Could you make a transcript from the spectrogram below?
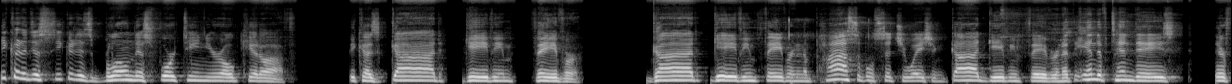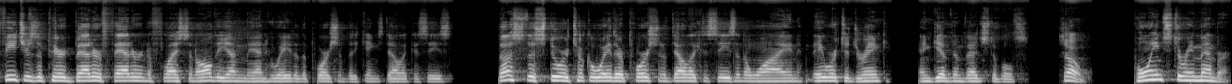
He could have just, he could have just blown this 14 year old kid off because God gave him favor. God gave him favor in an impossible situation. God gave him favor. And at the end of 10 days, Their features appeared better, fatter in the flesh than all the young men who ate of the portion of the king's delicacies. Thus the steward took away their portion of delicacies and the wine they were to drink and give them vegetables. So, points to remember.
